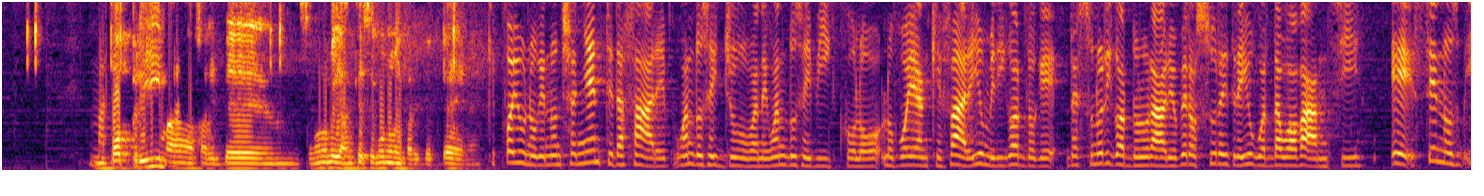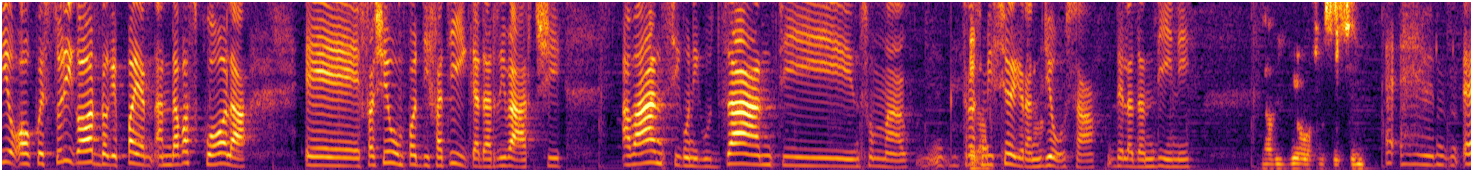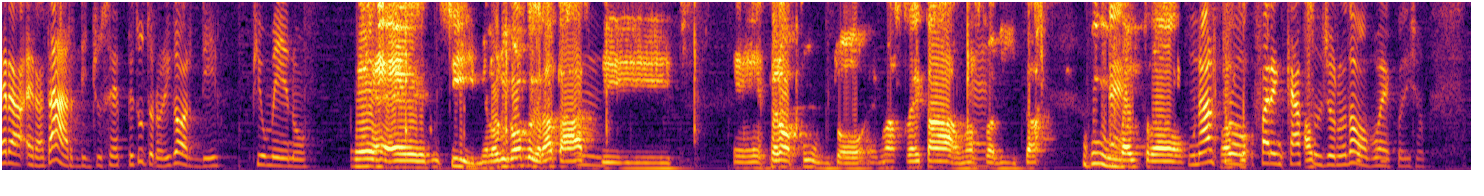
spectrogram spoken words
Ma un po' prima farebbe, secondo me anche secondo me farebbe bene. Che poi uno che non c'ha niente da fare quando sei giovane, quando sei piccolo, lo puoi anche fare. Io mi ricordo che adesso non ricordo l'orario, però su Rai 3 io guardavo Avanzi e se non io ho questo ricordo che poi an- andavo a scuola e facevo un po' di fatica ad arrivarci. Avanzi con i Guzzanti, insomma, trasmissione grandiosa della Dandini. Meraviglioso, sì, sì. Eh, eh, era, era tardi, Giuseppe, tu te lo ricordi? Più o meno. Eh, sì, me lo ricordo che era tardi, Mm. eh, però appunto è un'altra età, un'altra Eh. vita, un'altra, un altro un'altra- fare in cazzo il giorno dopo, ecco, diciamo.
